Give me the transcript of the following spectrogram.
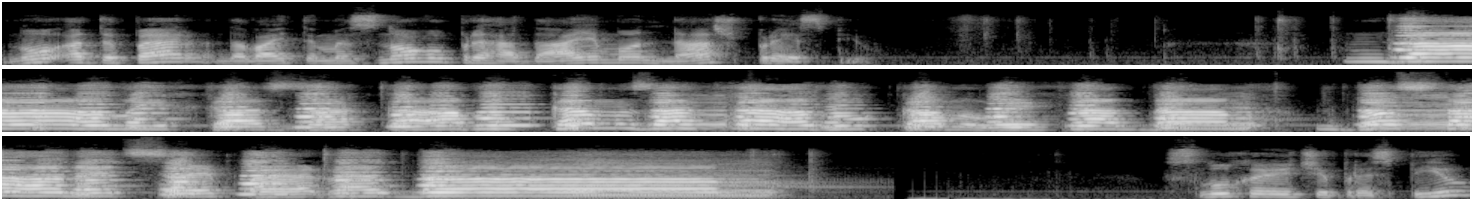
Ну, а тепер давайте ми знову пригадаємо наш приспів. Да, лиха за каблукам, за каблукам лиха дам, достанеться передам. Слухаючи приспів,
